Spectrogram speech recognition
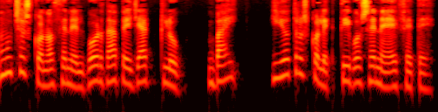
Muchos conocen el Board Ape Yacht Club, Byte, y otros colectivos NFT.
